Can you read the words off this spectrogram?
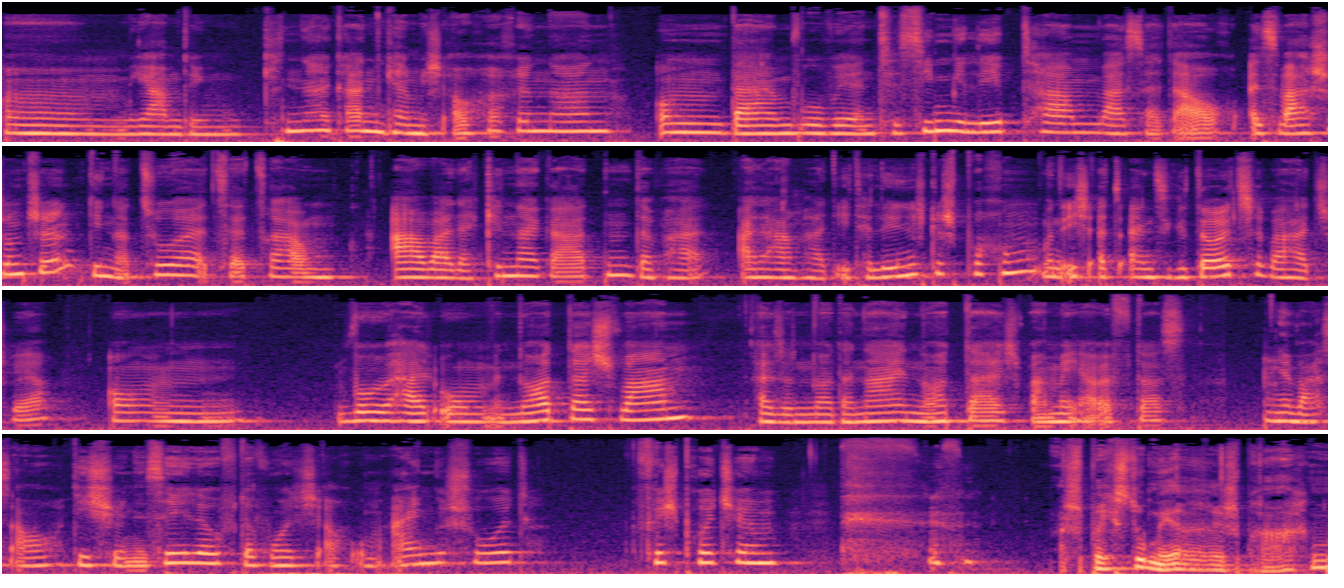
Ähm, ja, an den Kindergarten kann ich mich auch erinnern. Und beim, wo wir in Tessin gelebt haben, war es halt auch, es war schon schön, die Natur etc. Aber der Kindergarten, da war, alle haben halt Italienisch gesprochen und ich als einzige Deutsche war halt schwer. Und wo wir halt oben in Norddeutsch waren, also Norderney, Norddeutsch, waren wir ja öfters. Und da war es auch die schöne Seeluft, da wurde ich auch um eingeschult. Fischbrötchen. Sprichst du mehrere Sprachen?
